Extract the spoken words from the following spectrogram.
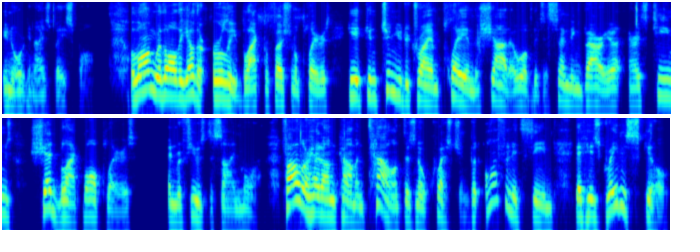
in organized baseball. Along with all the other early Black professional players, he had continued to try and play in the shadow of the descending barrier as teams shed Black ball players and refused to sign more. Fowler had uncommon talent, there's no question, but often it seemed that his greatest skill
